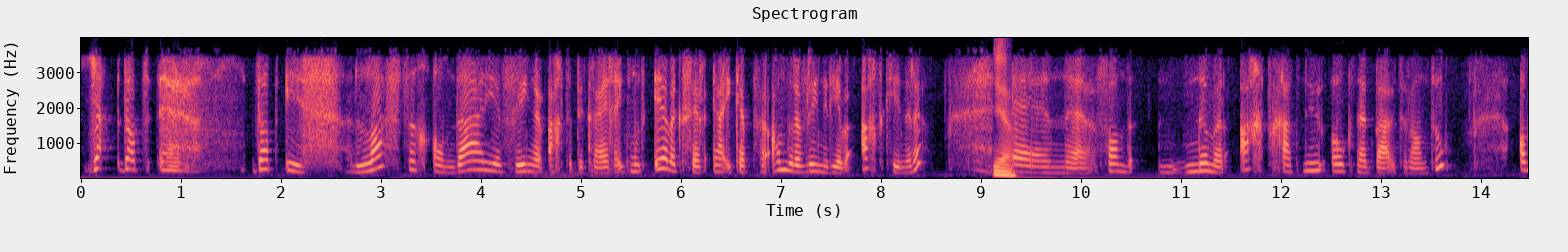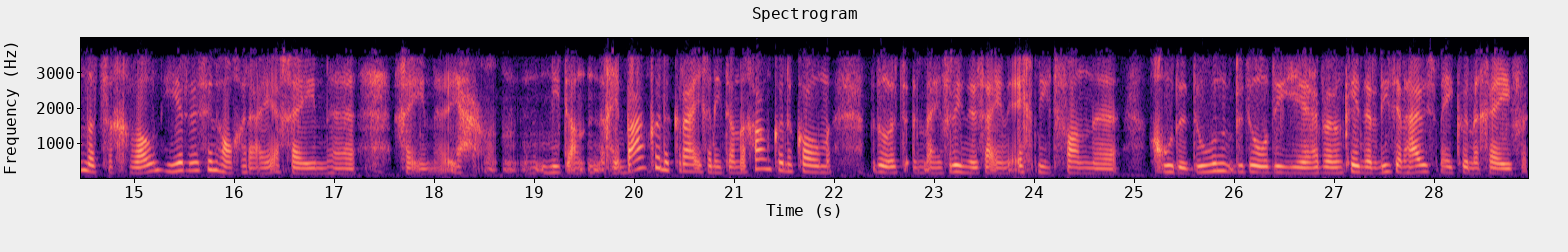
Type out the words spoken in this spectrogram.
Ja, dat, dat is lastig om daar je vinger achter te krijgen. Ik moet eerlijk zeggen, ja, ik heb andere vrienden die hebben acht kinderen. Ja. En van de nummer acht gaat nu ook naar het buitenland toe omdat ze gewoon hier dus in Hongarije geen, eh, geen, eh, ja, niet aan, geen baan kunnen krijgen, niet aan de gang kunnen komen. Ik bedoel, mijn vrienden zijn echt niet van eh, goede doen. Ik bedoel, die hebben hun kinderen niet een huis mee kunnen geven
